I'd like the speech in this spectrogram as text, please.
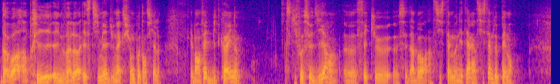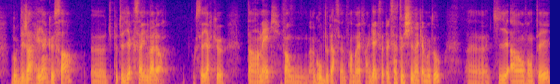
d'avoir un prix et une valeur estimée d'une action potentielle. Et ben en fait, Bitcoin, ce qu'il faut se dire, euh, c'est que euh, c'est d'abord un système monétaire et un système de paiement. Donc déjà, rien que ça, euh, tu peux te dire que ça a une valeur. Donc c'est-à-dire que tu as un mec, enfin ou un groupe de personnes, enfin bref, un gars qui s'appelle Satoshi Nakamoto, qui a inventé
